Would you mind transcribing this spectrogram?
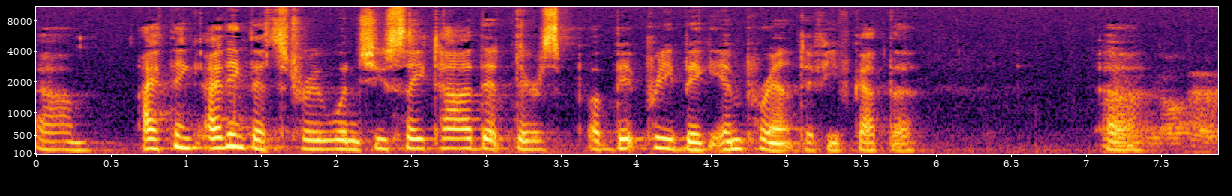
um, I think I think that's true. Wouldn't you say, Todd, that there's a bit pretty big imprint if you've got the uh, We all have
